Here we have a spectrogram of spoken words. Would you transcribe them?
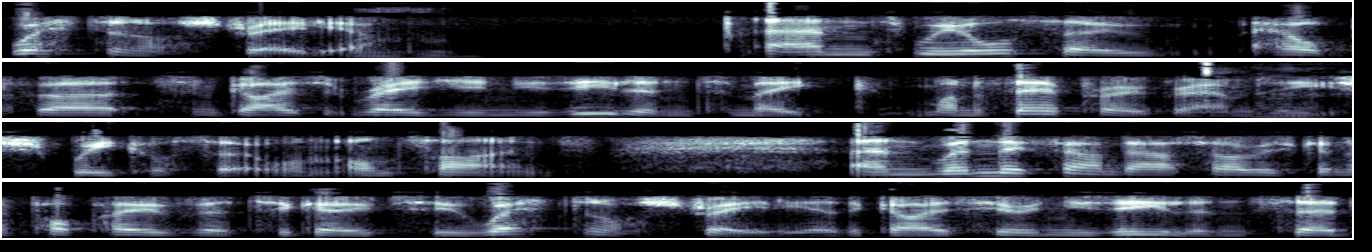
Western Australia. And we also help uh, some guys at Radio New Zealand to make one of their programs each week or so on, on science. And when they found out I was going to pop over to go to Western Australia, the guys here in New Zealand said,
